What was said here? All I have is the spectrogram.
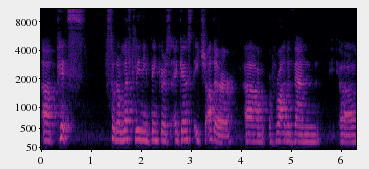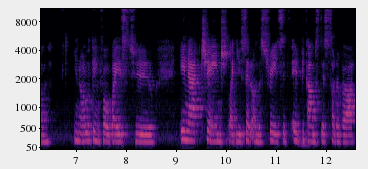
uh, pits sort of left leaning thinkers against each other uh, rather than um you know looking for ways to enact change like you said on the streets it, it becomes this sort of a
